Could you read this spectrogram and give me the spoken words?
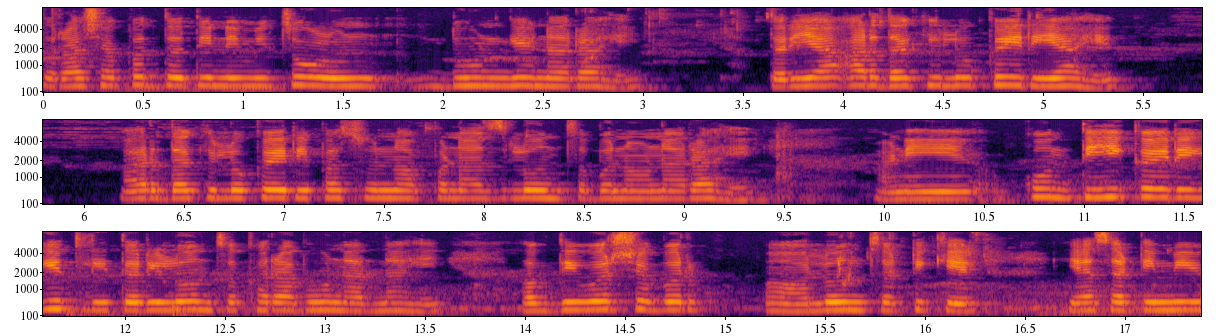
तर अशा पद्धतीने मी चोळून धुवून घेणार आहे. तर या अर्धा किलो कैरी आहेत अर्धा किलो कैरीपासून आपण आज लोणचं बनवणार आहे. आणि कोणतीही कैरी घेतली तरी लोणचं खराब होणार नाही. अगदी वर्षभर लोणचं टिकेल. यासाठी मी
